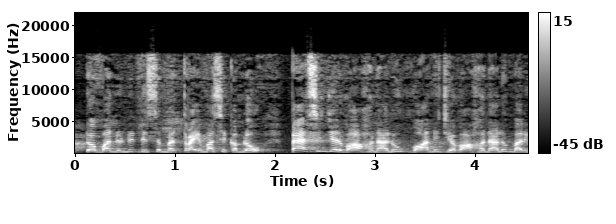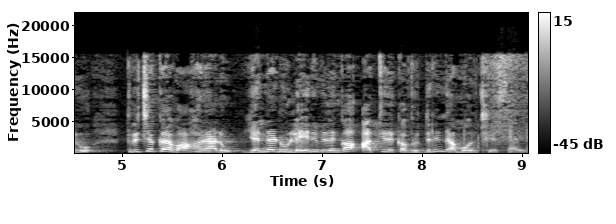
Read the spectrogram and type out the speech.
అక్టోబర్ నుండి డిసెంబర్ త్రైమాసికంలో ప్యాసింజర్ వాహనాలు వాణిజ్య వాహనాలు మరియు త్రిచక్ర వాహనాలు ఎన్నడూ లేని విధంగా అత్యధిక వృద్ధిని నమోదు చేశాయి.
